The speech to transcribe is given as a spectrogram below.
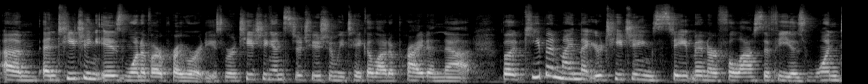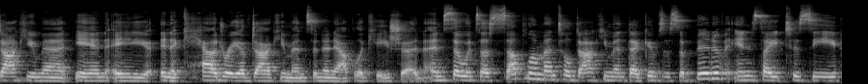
Um, and teaching is one of our priorities. We're a teaching institution, we take a lot of pride in that. But keep in mind that your teaching statement or philosophy is one document in a, in a cadre of documents in an application. And so it's a supplemental document that gives us a bit of insight to see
